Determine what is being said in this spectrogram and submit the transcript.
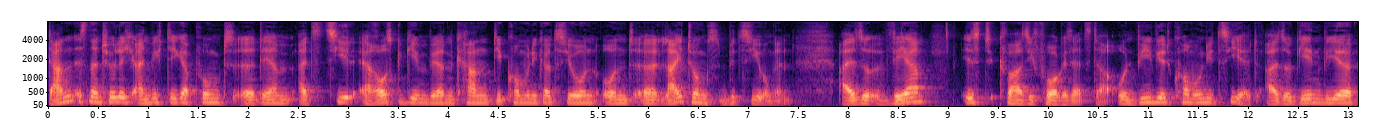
Dann ist natürlich ein wichtiger Punkt, äh, der als Ziel herausgegeben werden kann, die Kommunikation und äh, Leitungsbeziehungen. Also wer ist quasi Vorgesetzter und wie wird kommuniziert? Also gehen wir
